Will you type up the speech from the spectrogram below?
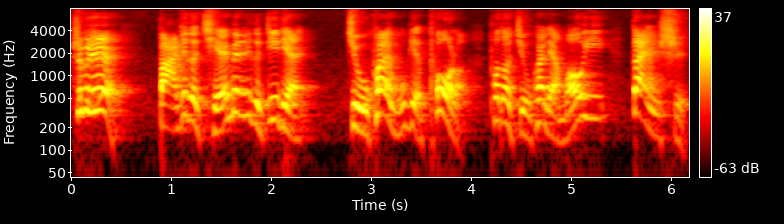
是不是？把这个前面的这个低点九块五给破了，破到九块两毛一，但是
